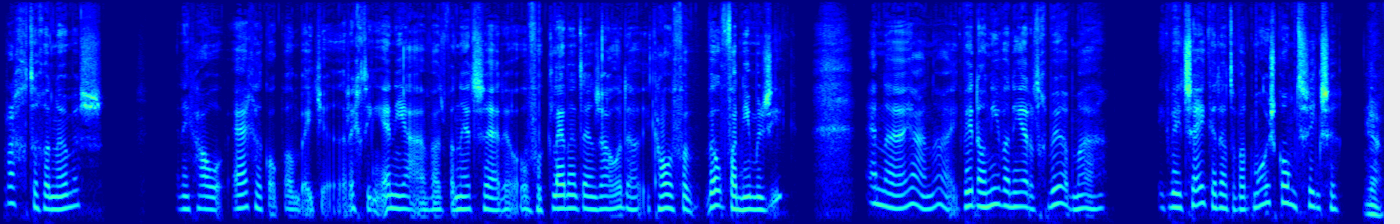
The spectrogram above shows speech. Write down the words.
Prachtige nummers. En ik hou eigenlijk ook wel een beetje richting Enya en wat we net zeiden over Clannad en zo. Ik hou wel van die muziek. En ja, nou, ik weet nog niet wanneer het gebeurt, maar ik weet zeker dat er wat moois komt, zingt ze. Ja,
